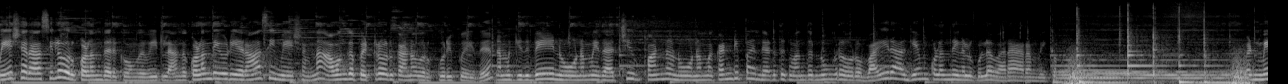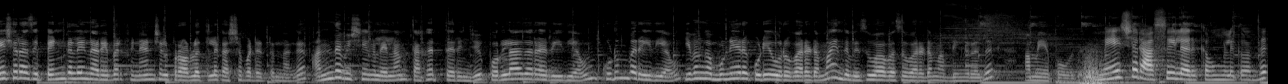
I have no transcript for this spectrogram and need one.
மேஷ ராசியில் ஒரு குழந்தை இருக்கு உங்கள் வீட்டில் அந்த குழந்தையுடைய ராசி மேஷம்னா அவங்க பெற்றோருக்கான ஒரு குறிப்பு இது. நமக்கு இது வேணும் நம்ம இதை அச்சீவ் பண்ணணும் நம்ம கண்டிப்பாக இந்த இடத்துக்கு வந்துடணுங்கிற ஒரு வைராகியம் குழந்தைகளுக்குள்ளே வர ஆரம்பிக்கும். பட் மேஷராசி பெண்களே நிறைய பேர் ஃபினான்ஷியல் ப்ராப்ளத்தில் கஷ்டப்பட்டுட்டு இருந்தாங்க. அந்த விஷயங்கள் எல்லாம் தகர்த்தெறிஞ்சு பொருளாதார ரீதியாகவும் குடும்ப ரீதியாகவும் இவங்க முன்னேறக்கூடிய ஒரு வருடமாக இந்த விசுவாவசு வருடம் அப்படிங்கிறது அமைய போகுது. மேஷ ராசியில இருக்கவங்களுக்கு வந்து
